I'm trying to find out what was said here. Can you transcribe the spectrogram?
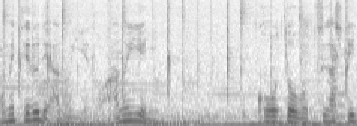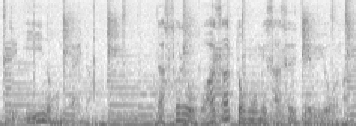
揉めてるであの家と。あの家に皇統を継がしていっていいの？みたいな。だそれをわざと揉めさせてるようなね。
